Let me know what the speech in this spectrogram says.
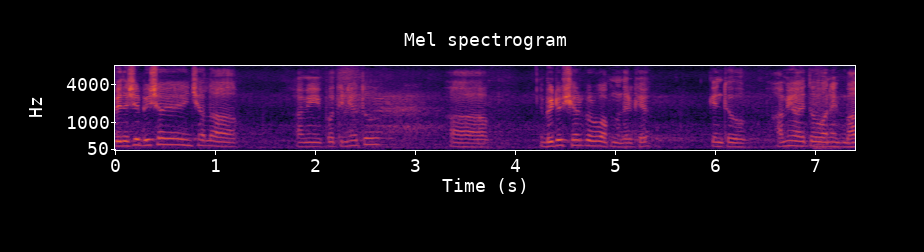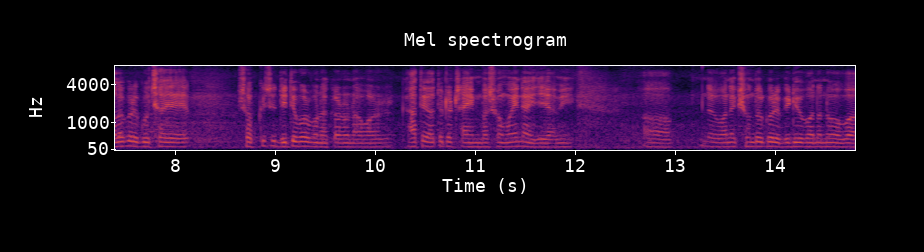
বিদেশের বিষয়ে ইনশাল্লাহ আমি প্রতিনিয়ত ভিডিও শেয়ার করব আপনাদেরকে। কিন্তু আমি হয়তো অনেক ভালো করে গুছায়ে সব কিছু দিতে পারব না, কারণ আমার হাতে এতটা টাইম বা সময় নাই যে আমি অনেক সুন্দর করে ভিডিও বানানো বা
